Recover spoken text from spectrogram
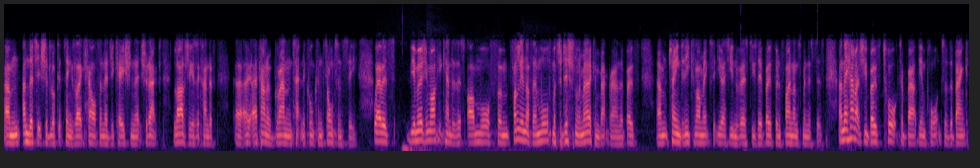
um, and that it should look at things like health and education. It should act largely as a kind of a, a, kind of grand technical consultancy. Whereas the emerging market candidates are more from, funnily enough, they're more from a traditional American background. They're both um, trained in economics at US universities. They've both been finance ministers. And they have actually both talked about the importance of the bank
